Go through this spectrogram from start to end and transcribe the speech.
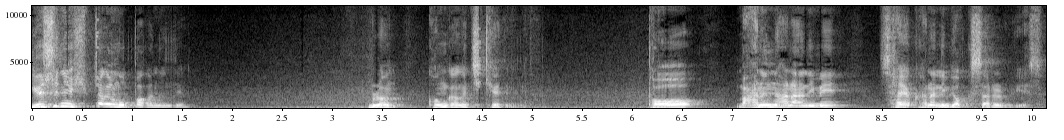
예수님 십자가를 못 박았는데요. 물론 건강은 지켜야 됩니다. 더 많은 하나님의 사역 하나님 역사를 위해서.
